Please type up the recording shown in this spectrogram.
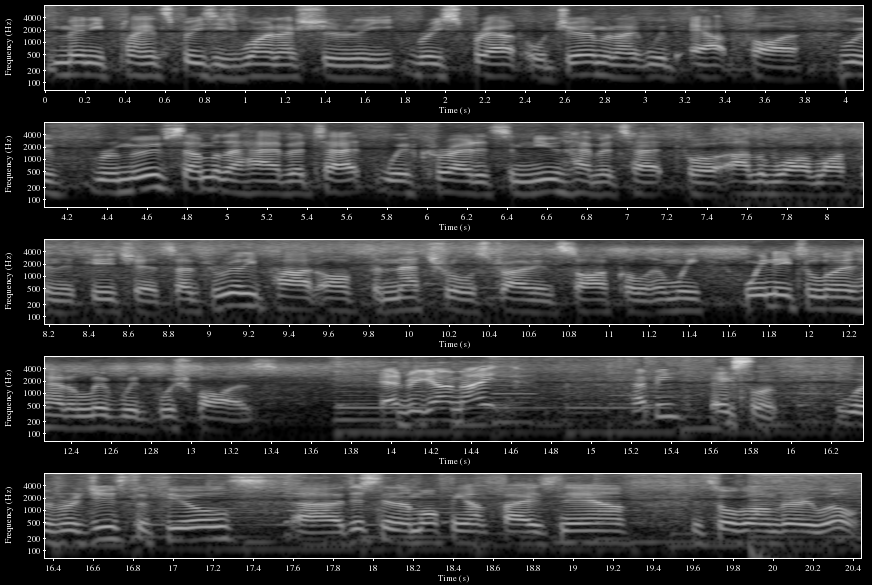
Many plant species won't actually resprout or germinate without fire. We've removed some of the habitat, we've created some new habitat for other wildlife in the future. So it's really part of the natural Australian cycle and we, we need to learn how to live with bushfires. How'd we go, mate? Happy? Excellent. We've reduced the fuels, uh, just in the mopping up phase now. It's all gone very well.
